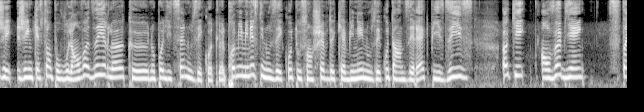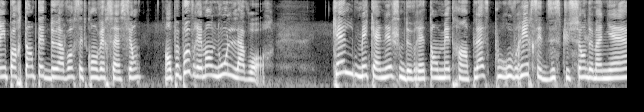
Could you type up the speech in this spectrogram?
j'ai une question pour vous. Là, on va dire là, que nos politiciens nous écoutent. Le premier ministre il nous écoute ou son chef de cabinet nous écoute en direct, puis ils disent, OK, on veut bien, c'est important peut-être d'avoir cette conversation. On peut pas vraiment nous l'avoir. Quel mécanisme devrait-on mettre en place pour ouvrir cette discussion de manière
